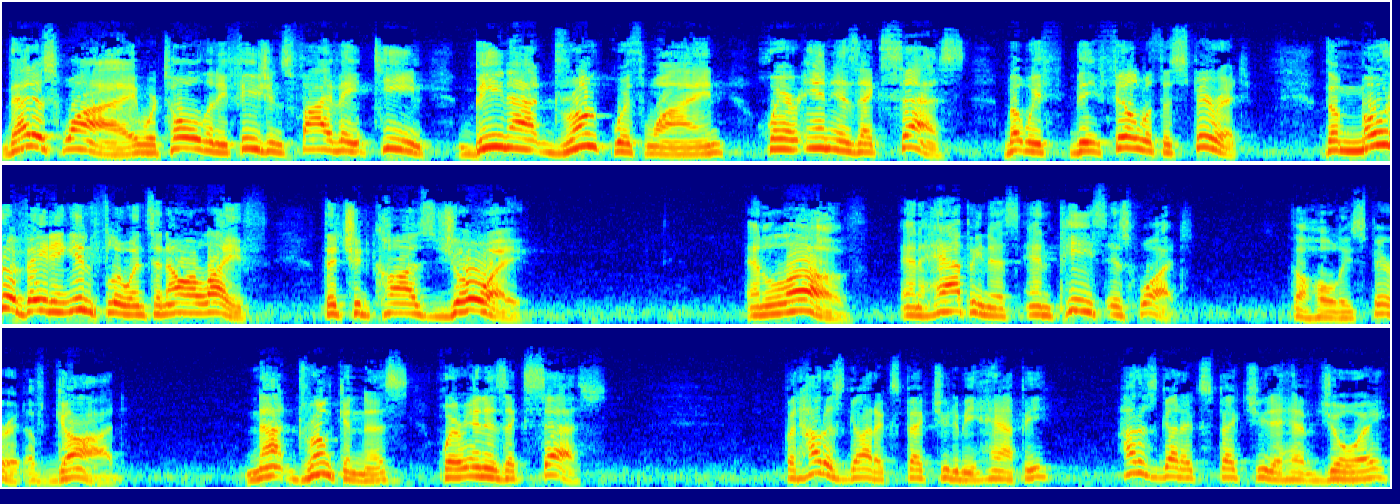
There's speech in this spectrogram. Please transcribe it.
That is why we're told in Ephesians 5:18, "Be not drunk with wine, wherein is excess, but we be filled with the Spirit." The motivating influence in our life that should cause joy and love and happiness and peace is what? the Holy Spirit of God, not drunkenness wherein is excess. But how does God expect you to be happy? How does God expect you to have joy,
